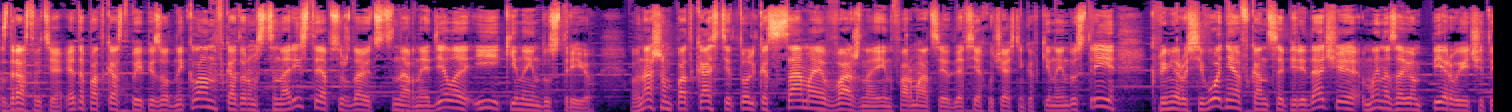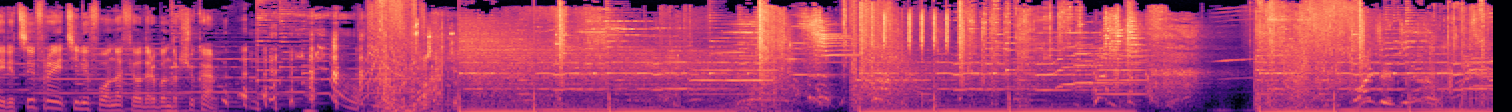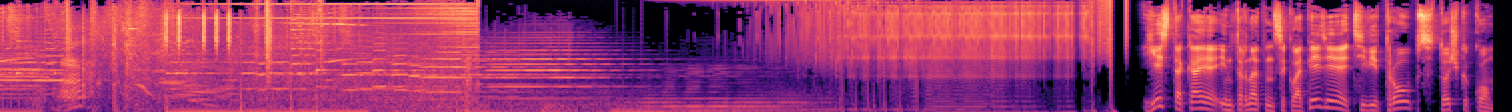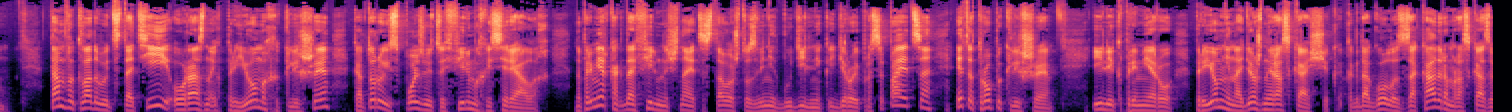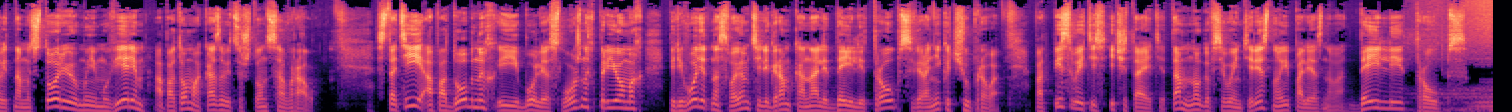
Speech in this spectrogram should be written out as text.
Здравствуйте, это подкаст «Поэпизодный клан», в котором сценаристы обсуждают сценарное дело и киноиндустрию. В нашем подкасте только самая важная информация для всех участников киноиндустрии. К примеру, сегодня в конце передачи мы назовем первые четыре цифры телефона Федора Бондарчука. Есть такая интернет-энциклопедия tvtropes.com. Там выкладывают статьи о разных приемах и клише, которые используются в фильмах и сериалах. Например, когда фильм начинается с того, что звенит будильник и герой просыпается, это тропы клише. Или, к примеру, прием «ненадежный рассказчик», когда голос за кадром рассказывает нам историю, мы ему верим, а потом оказывается, что он соврал. Статьи о подобных и более сложных приемах переводит на своем телеграм-канале Daily Tropes Вероника Чупрова. Подписывайтесь и читайте, там много всего интересного и полезного. Daily Tropes.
